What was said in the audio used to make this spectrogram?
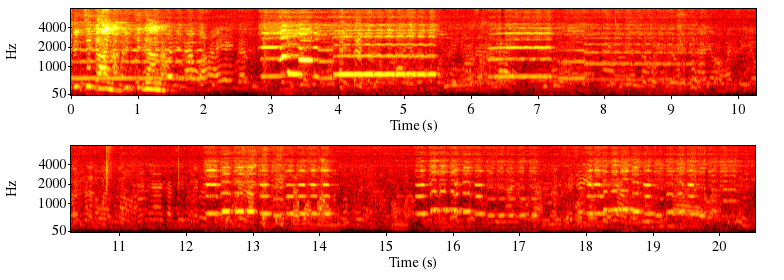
Fifty Ghana, fifty Ghana.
